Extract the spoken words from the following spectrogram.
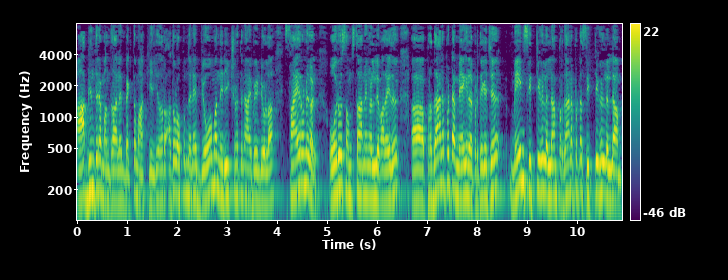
ആഭ്യന്തര മന്ത്രാലയം വ്യക്തമാക്കിയിരിക്കുന്നത്. അതോടൊപ്പം തന്നെ വ്യോമ നിരീക്ഷണത്തിനായി വേണ്ടിയുള്ള സൈറണുകൾ ഓരോ സംസ്ഥാനങ്ങളിലും അതായത് പ്രധാനപ്പെട്ട മേഖലകൾ പ്രത്യേകിച്ച് മെയിൻ സിറ്റികളിലെല്ലാം പ്രധാനപ്പെട്ട സിറ്റികളിലെല്ലാം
